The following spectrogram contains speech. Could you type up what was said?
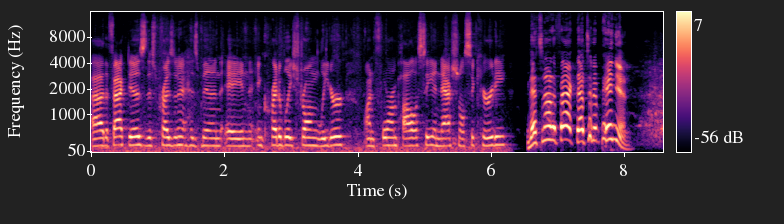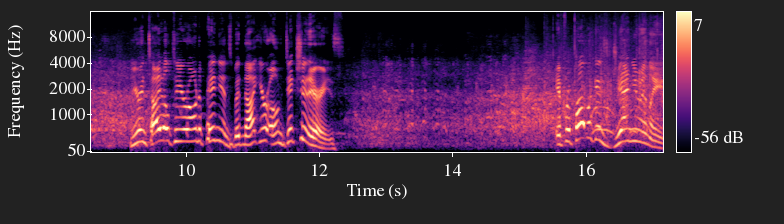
Uh, the fact is, this president has been a, an incredibly strong leader on foreign policy and national security. That's not a fact, that's an opinion. You're entitled to your own opinions, but not your own dictionaries. If Republicans genuinely,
